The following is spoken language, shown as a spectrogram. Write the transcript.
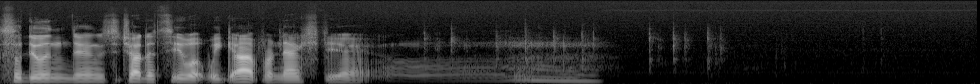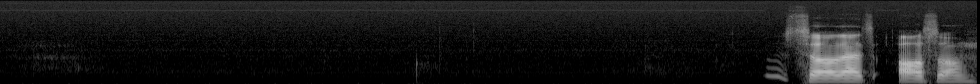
So doing things to try to see what we got for next year. So that's awesome.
